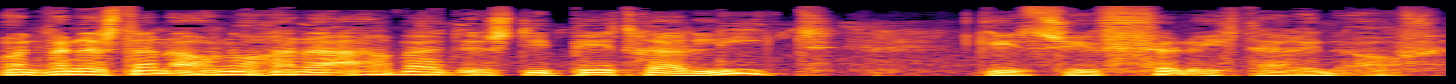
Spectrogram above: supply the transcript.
Und wenn es dann auch noch eine Arbeit ist, die Petra liegt, geht sie völlig darin auf.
